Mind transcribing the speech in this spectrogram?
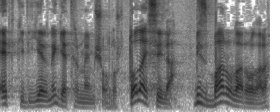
etkili yerine getirmemiş olur. Dolayısıyla biz barolar olarak,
